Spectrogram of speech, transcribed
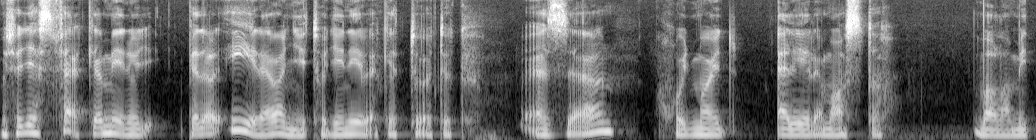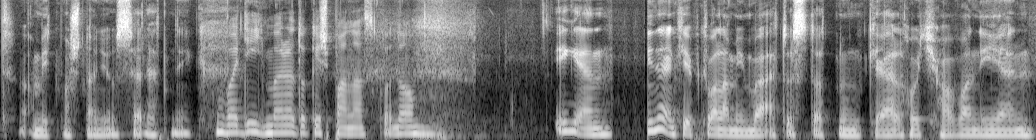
Úgyhogy ezt fel kell mérni, hogy például ére annyit, hogy én éveket töltök ezzel, hogy majd elérem azt a valamit, amit most nagyon szeretnék. Vagy így maradok és panaszkodom. Igen, Mindenképp valamin változtatnunk kell, hogyha van ilyen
